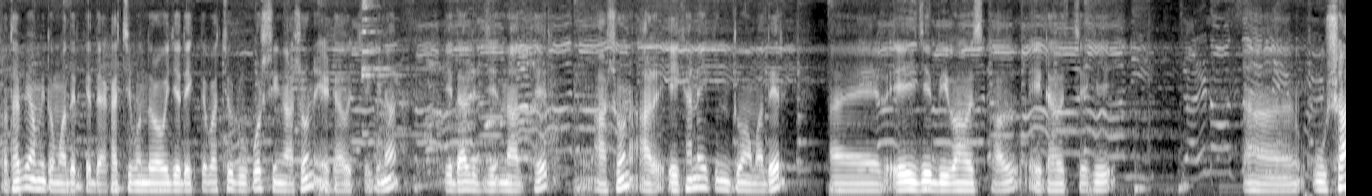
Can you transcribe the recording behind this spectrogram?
তথাপি আমি তোমাদেরকে দেখাচ্ছি বন্ধুরা, ওই যে দেখতে পাচ্ছ রূপর সিংহাসন, এটা হচ্ছে কিনা কেদারনাথের আসন। আর এখানে কিন্তু আমাদের আহ, এই যে বিবাহস্থল এটা হচ্ছে কি উষা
